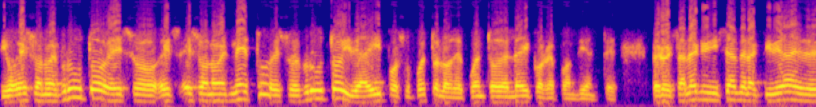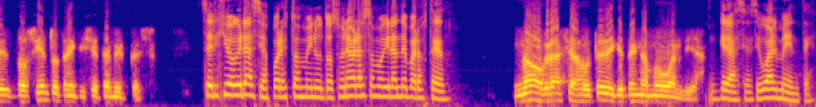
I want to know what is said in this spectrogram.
digo, eso no es bruto, eso, es, eso no es neto, eso es bruto, y de ahí, por supuesto, los descuentos de ley correspondientes. Pero el salario inicial de la actividad es de 237 mil pesos. Sergio, gracias por estos minutos. Un abrazo muy grande para usted. No, gracias a usted y que tenga muy buen día. Gracias, igualmente.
